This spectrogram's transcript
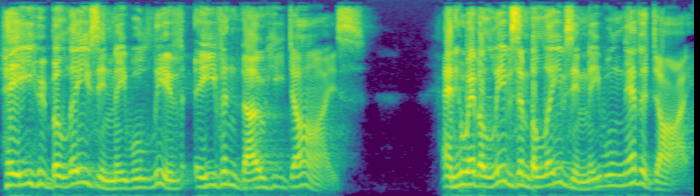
He who believes in me will live even though he dies. And whoever lives and believes in me will never die.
